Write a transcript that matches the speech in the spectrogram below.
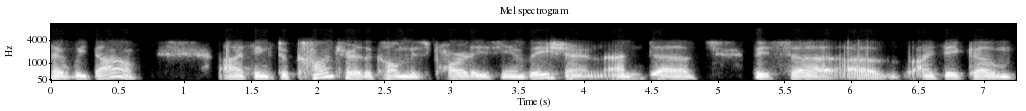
have we done? I think, to counter the Communist Party's invasion. And uh, this, uh, uh, I think, um,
